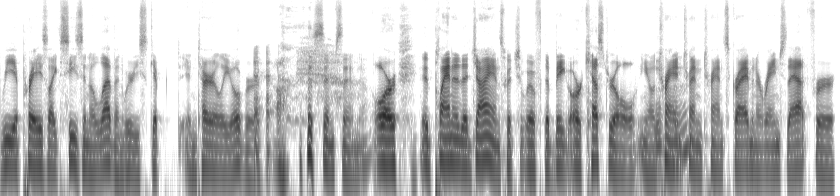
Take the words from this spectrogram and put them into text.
reappraise like season 11 where you skipped entirely over uh, Simpson or Planet of the Giants which with the big orchestral, you know, try, Mhm. try and transcribe and arrange that for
